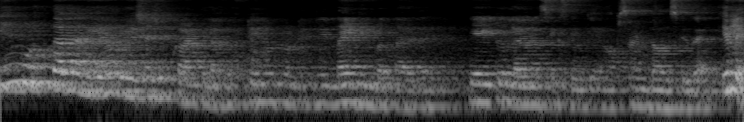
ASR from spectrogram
ಹಿಂಗೆ ಹುಡುಕಿದಾಗ ನನಗೇನೋ ರಿಲೇಷನ್ಶಿಪ್ ಕಾಣ್ತಿಲ್ಲ. ಫಿಫ್ಟೀನು ಟ್ವೆಂಟಿ ತ್ರೀ ನೈನ್ಟೀನ್ ಬರ್ತಾ ಇದೆ. ಏಯ್ಟು ಲೆವೆನ್ ಸಿಕ್ಸ್ ಹಿಂಗೆ ಅಪ್ಸ್ ಆ್ಯಂಡ್ ಡೌನ್ಸ್ ಇದೆ. ಇರಲಿ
